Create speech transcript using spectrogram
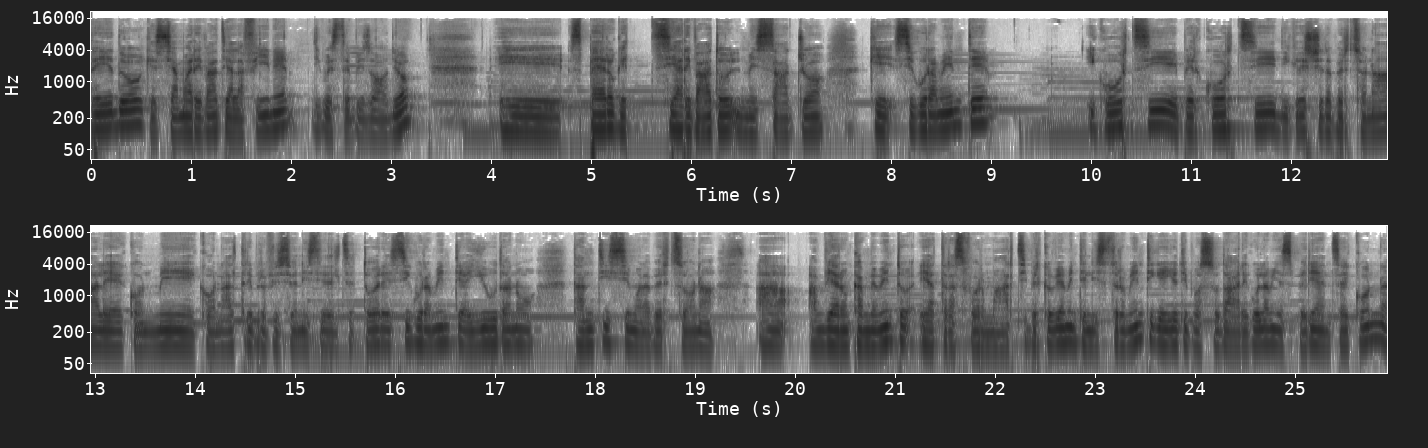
Credo che siamo arrivati alla fine di questo episodio e spero che sia arrivato il messaggio che sicuramente i corsi e i percorsi di crescita personale con me e con altri professionisti del settore sicuramente aiutano tantissimo la persona a avviare un cambiamento e a trasformarsi perché ovviamente gli strumenti che io ti posso dare con la mia esperienza e con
